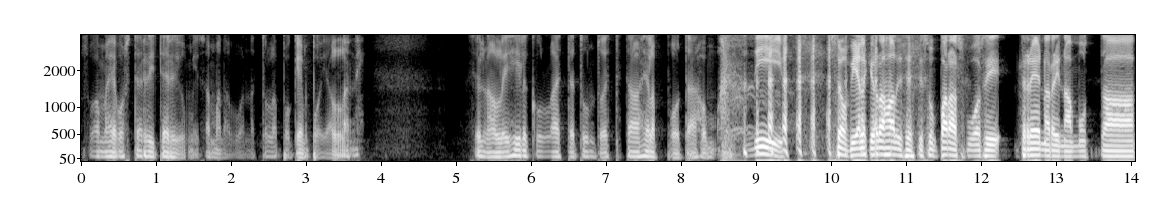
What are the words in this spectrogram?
Suomen hevosten riteriumi samana vuonna tuolla Pokenpojalla, niin siellä oli hilkulla, että tuntui, että tämä on helppoa tämä homma. Niin, se on vieläkin rahallisesti sun paras vuosi treenarina, mutta,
